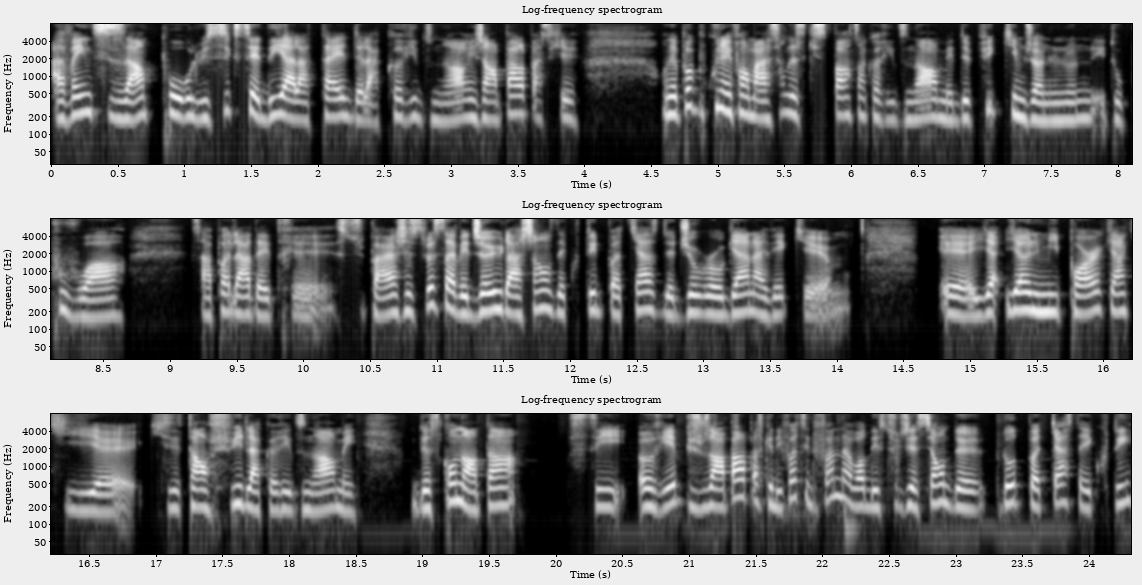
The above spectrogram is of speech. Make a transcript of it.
à 26 ans pour lui succéder à la tête de la Corée du Nord. Et j'en parle parce que on n'a pas beaucoup d'informations de ce qui se passe en Corée du Nord, mais depuis que Kim Jong-un est au pouvoir, ça n'a pas l'air d'être euh, super. Je sais pas si vous avez déjà eu la chance d'écouter le podcast de Joe Rogan avec euh, il y, a, y a un Park hein, qui, euh, qui s'est enfui de la Corée du Nord, mais de ce qu'on entend, c'est horrible. Je vous en parle parce que des fois, c'est le fun d'avoir des suggestions de d'autres podcasts à écouter.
